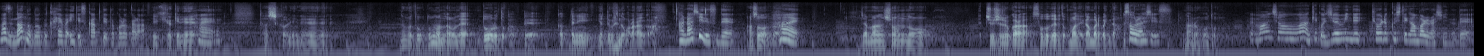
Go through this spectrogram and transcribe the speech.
まず何の道具買えばいいですかっていうところから。雪かきね、はい。確かにね。なんかどどうなんだろうね。道路とかって勝手にやってくれるのかななんか。あらしいですね。あそうなんだ、はい。じゃあマンションの駐車場から外出るとこまで頑張ればいいんだ。そうらしいです。なるほど。でマンションは結構住民で協力して頑張るらしいので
